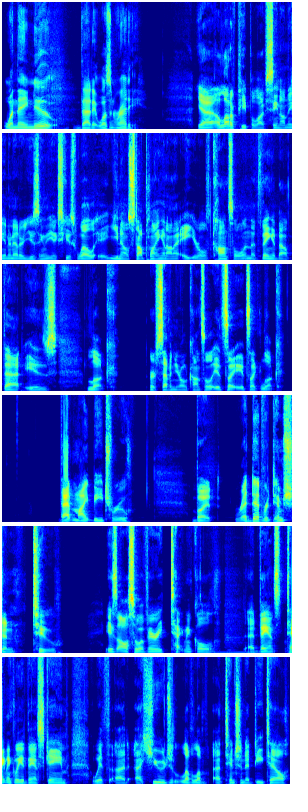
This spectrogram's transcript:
when they knew that it wasn't ready. Yeah, a lot of people I've seen on the internet are using the excuse, well, eh, you know, stop playing it on an eight year old console. And the thing about that is, look, or seven year old console, it's like, it's like, look, that might be true, but Red Dead Redemption 2 is also a very technical advanced technically advanced game with a, a, huge level of attention to detail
